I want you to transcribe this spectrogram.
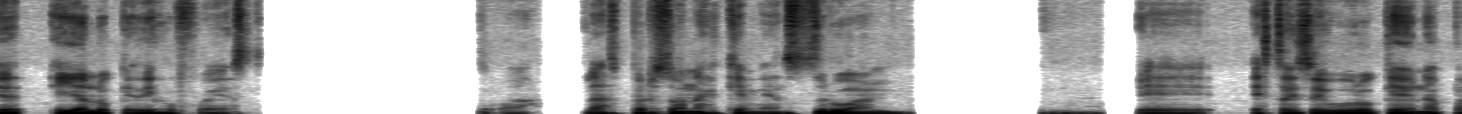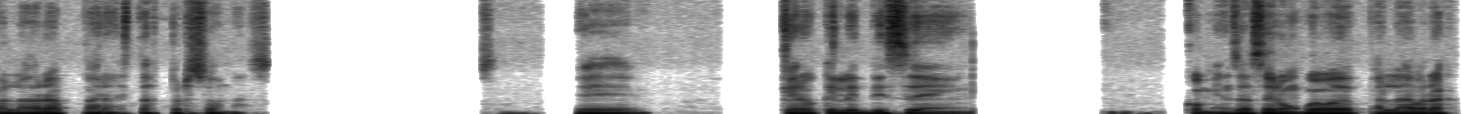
e, ella lo que dijo fue esto. Las personas que menstruan, eh, estoy seguro que hay una palabra para estas personas. Eh, creo que les dicen, comienza a hacer un juego de palabras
